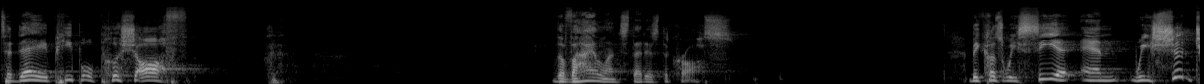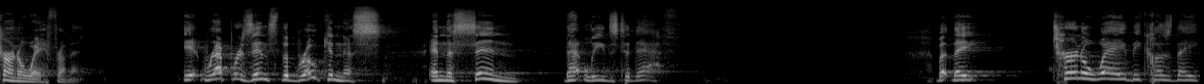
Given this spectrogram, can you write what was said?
Today, people push off the violence that is the cross because we see it and we should turn away from it. It represents the brokenness and the sin that leads to death. But they turn away because they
